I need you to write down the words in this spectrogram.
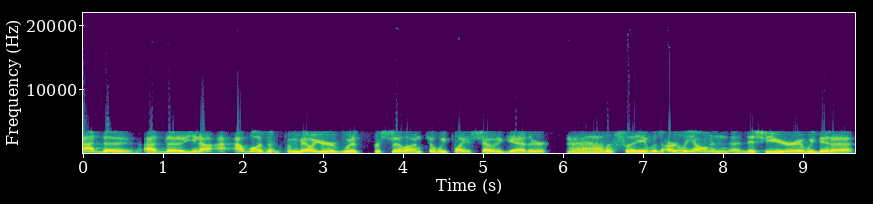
I do, I do. You know, I, I wasn't familiar with Priscilla until we played a show together. Uh, let's see, it was early on in uh, this year. We did a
